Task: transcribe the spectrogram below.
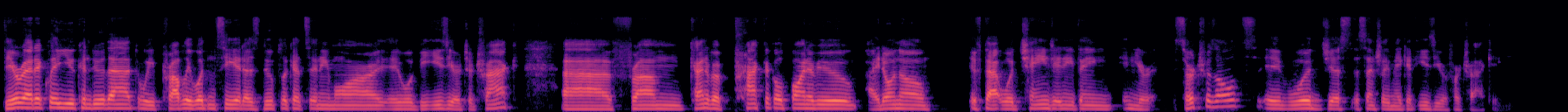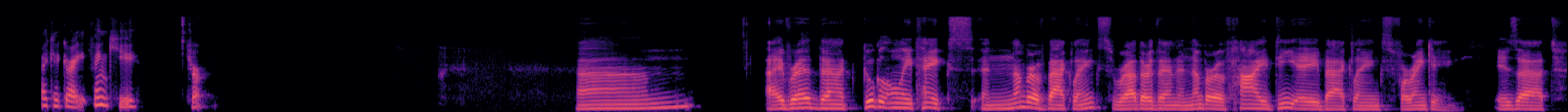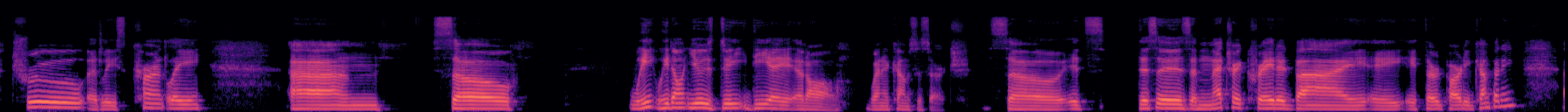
Theoretically, you can do that. We probably wouldn't see it as duplicates anymore. It would be easier to track. Uh, from kind of a practical point of view, I don't know if that would change anything in your search results. It would just essentially make it easier for tracking. Okay, great. Thank you. Sure. Um, I've read that Google only takes a number of backlinks rather than a number of high DA backlinks for ranking. Is that true, at least currently? Um, so we, we don't use D, DA at all when it comes to search. So it's this is a metric created by a, a third-party company.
